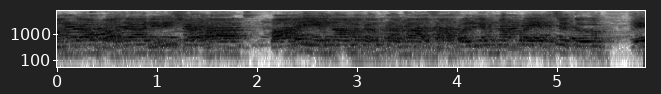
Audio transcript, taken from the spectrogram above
మంగళం భజానిరీశ్వర పాలయేన్నామకృతమ సాఫల్యం న ప్రయచ్చతు. హే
